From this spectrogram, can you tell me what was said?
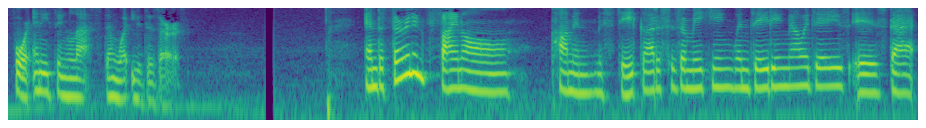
for anything less than what you deserve. And the third and final common mistake goddesses are making when dating nowadays is that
